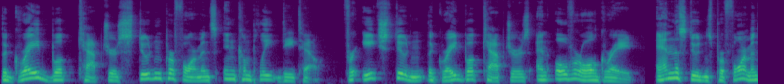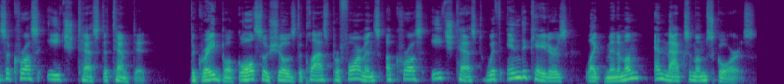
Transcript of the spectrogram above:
The gradebook captures student performance in complete detail. For each student, the gradebook captures an overall grade, and the student's performance across each test attempted. The gradebook also shows the class performance across each test with indicators like minimum and maximum scores.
